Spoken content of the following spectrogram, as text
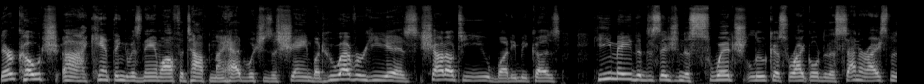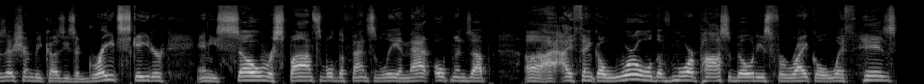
Their coach, uh, I can't think of his name off the top of my head, which is a shame, but whoever he is, shout out to you, buddy, because he made the decision to switch Lukas Reichel to the center ice position because he's a great skater and he's so responsible defensively, and that opens up, uh, I think, a world of more possibilities for Reichel with his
